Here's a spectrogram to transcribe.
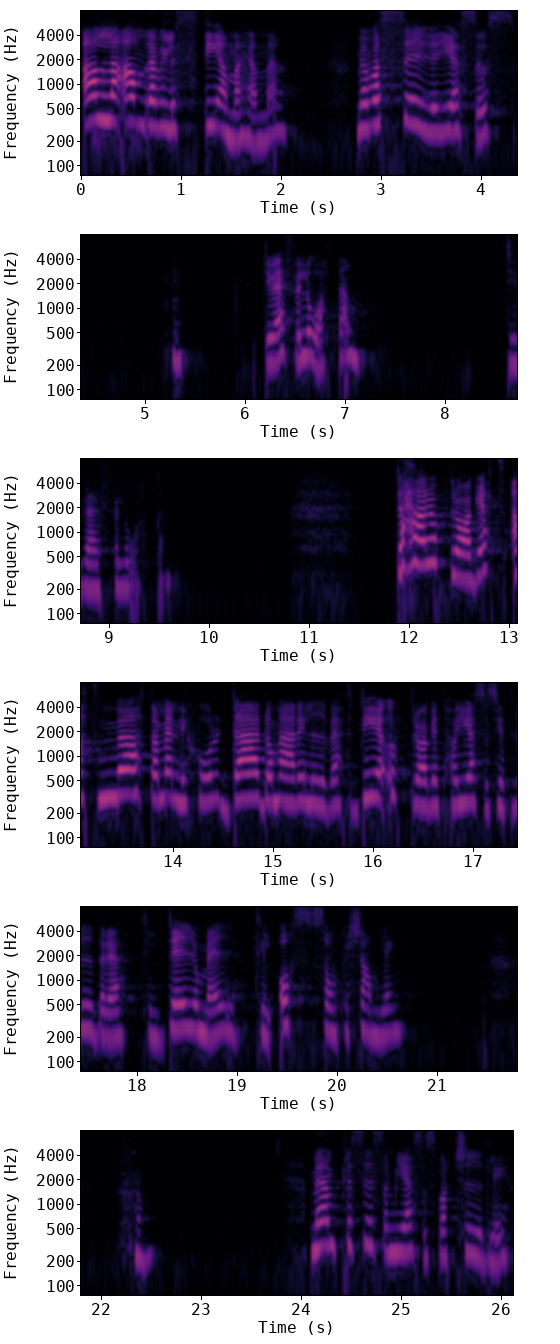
Alla andra ville stena henne. Men vad säger Jesus? Du är förlåten. Du är förlåten. Det här uppdraget, att möta människor där de är i livet, det uppdraget har Jesus gett vidare till dig och mig, till oss som församling. Men precis som Jesus var tydlig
